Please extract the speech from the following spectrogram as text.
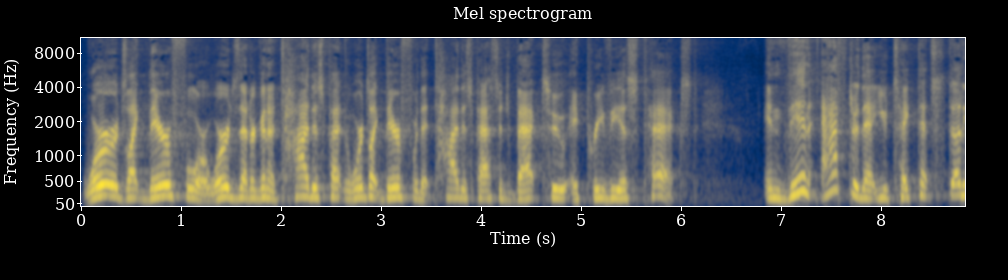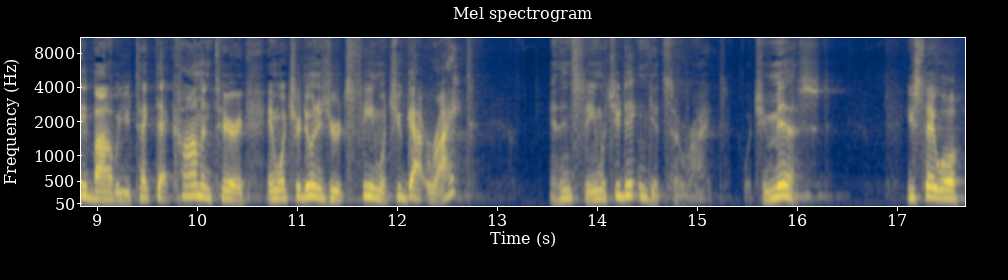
words like therefore, words that are going to tie this, words like therefore that tie this passage back to a previous text. And then after that, you take that study Bible, you take that commentary, and what you're doing is you're seeing what you got right and then seeing what you didn't get so right, what you missed. You say, well,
